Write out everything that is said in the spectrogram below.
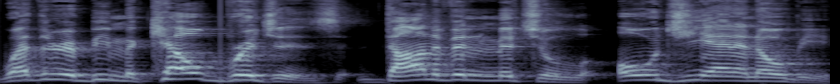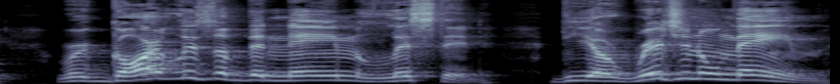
Whether it be Mikal Bridges, Donovan Mitchell, OG Anunoby, regardless of the name listed, the original name,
